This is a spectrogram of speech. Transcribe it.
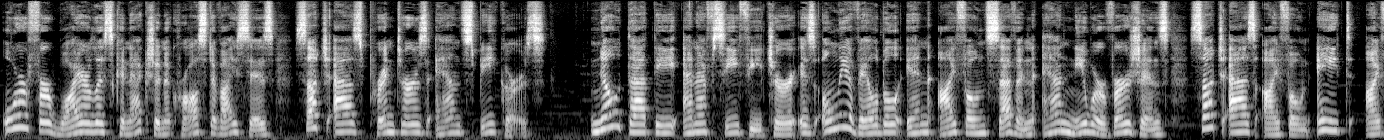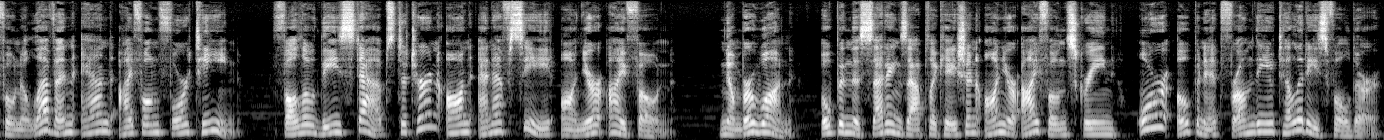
or for wireless connection across devices such as printers and speakers. Note that the NFC feature is only available in iPhone 7 and newer versions such as iPhone 8, iPhone 11, and iPhone 14. Follow these steps to turn on NFC on your iPhone. Number 1. Open the Settings application on your iPhone screen or open it from the Utilities folder.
